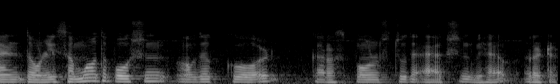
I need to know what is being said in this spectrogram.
and the only some of the portion of the code corresponds to the action we have written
